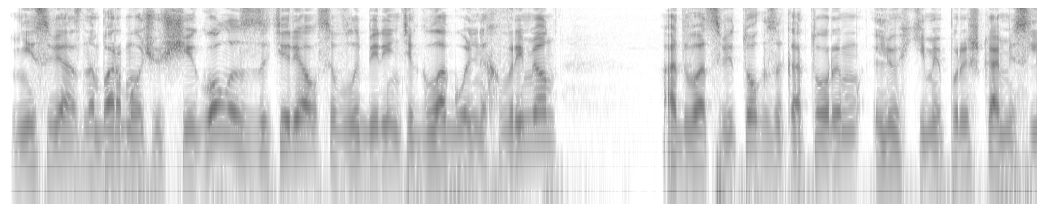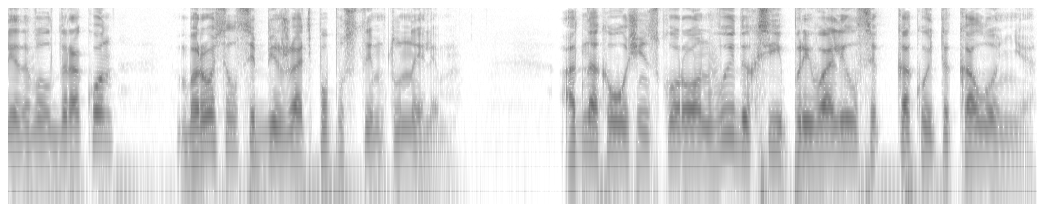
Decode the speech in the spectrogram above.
Несвязно бормочущий голос затерялся в лабиринте глагольных времен — а два цветок, за которым легкими прыжками следовал дракон, бросился бежать по пустым туннелям. Однако очень скоро он выдохся и привалился к какой-то колонне.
